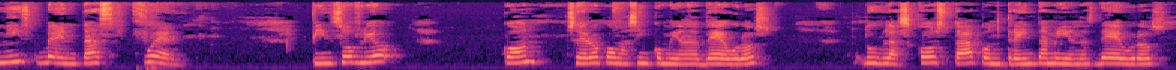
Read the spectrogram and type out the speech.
Mis ventas fueron Pinsoglio con 0,5 millones de euros. Douglas Costa con 30 millones de euros.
